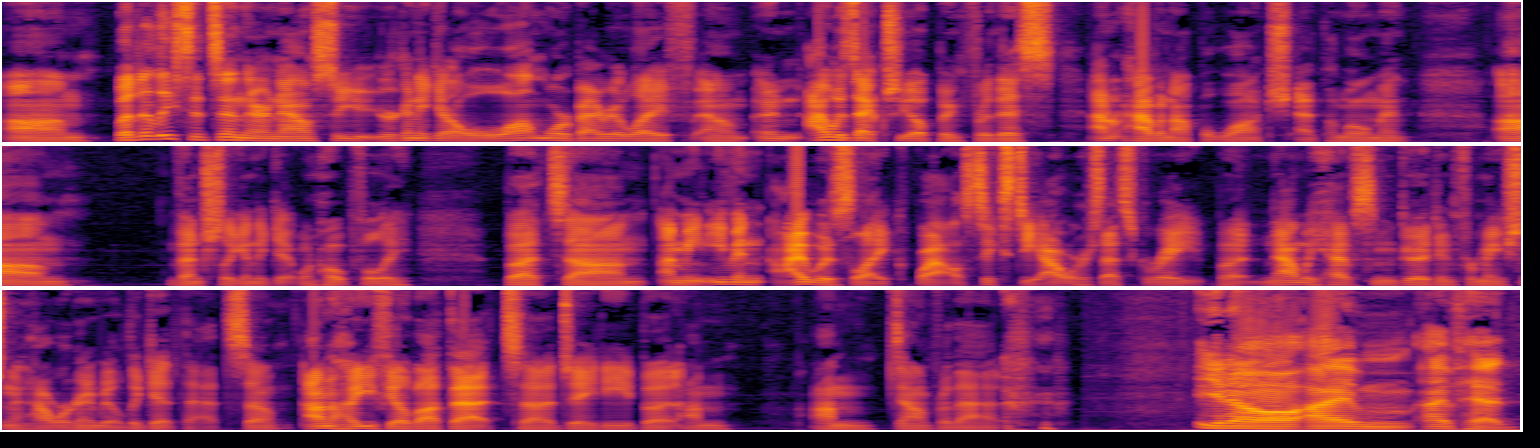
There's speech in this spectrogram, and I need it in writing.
Um, but at least it's in there now, so you're going to get a lot more battery life. Um, and I was actually hoping for this. I don't have an Apple Watch at the moment. Um, eventually going to get one, hopefully. But um, I mean, even I was like, wow, 60 hours, that's great. But now we have some good information on how we're going to be able to get that. So I don't know how you feel about that, uh, JD, but I'm I'm down for that. you know, I'm I've had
